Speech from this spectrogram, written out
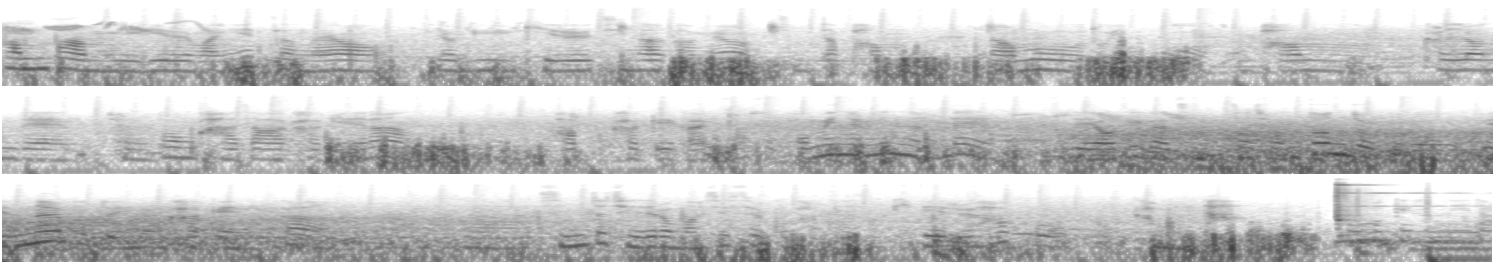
밤밤 얘기를 많이 했잖아요. 여기 길을 지나가면 진짜 밤 나무도 있고 밤 관련된 전통 과자 가게랑 밥 가게가 있어서 고민을 했는데 근데 여기가 진짜 전통적으로 옛날부터 있는 가게니까 와, 진짜 제대로 맛있을 것 같아서 기대를 하고 갑니다. 잘 먹겠습니다.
